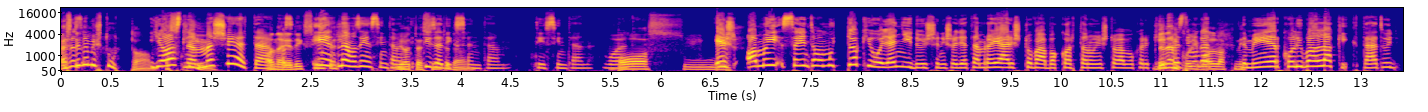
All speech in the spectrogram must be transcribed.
Ezt az- én nem is tudtam. Ja, azt nem meséltem. A negyedik Az én, szintes? nem, az én szinten, Ja, tizedik szinteden? Tíz szinten volt. Basszus. És ami szerintem amúgy tök jó, hogy ennyi idősen is egyetemre jár, és tovább akar tanulni, és tovább akar De nem képezni magát. lakni. De miért koliban lakik? Tehát, hogy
